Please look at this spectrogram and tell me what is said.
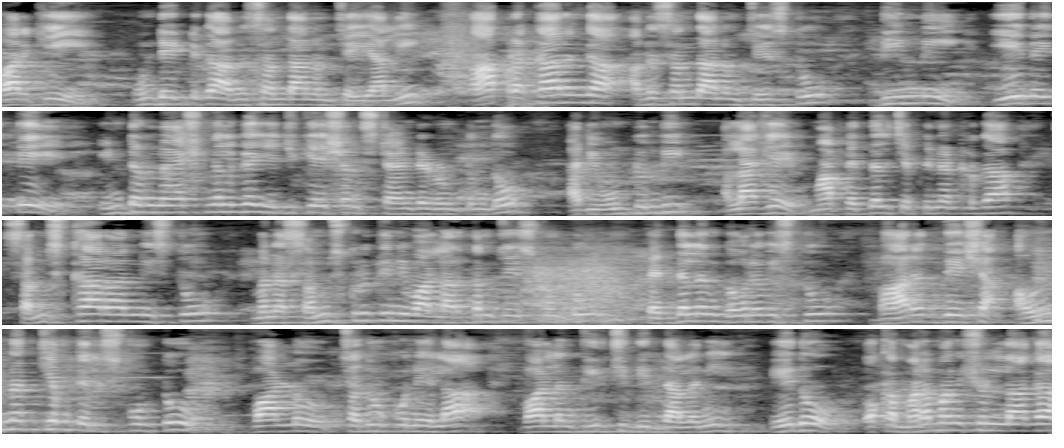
వారికి ఉండేట్టుగా అనుసంధానం చేయాలి. ఆ ప్రకారంగా అనుసంధానం చేస్తూ దీన్ని ఏదైతే ఇంటర్నేషనల్గా ఎడ్యుకేషన్ స్టాండర్డ్ ఉంటుందో అది ఉంటుంది. అలాగే మా పెద్దలు చెప్పినట్లుగా సంస్కారాన్ని ఇస్తూ మన సంస్కృతిని వాళ్ళు అర్థం చేసుకుంటూ పెద్దలను గౌరవిస్తూ భారతదేశ ఔన్నత్యం తెలుసుకుంటూ వాళ్ళు చదువుకునేలా వాళ్ళని తీర్చిదిద్దాలని ఏదో ఒక మరమనుషుల్లాగా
